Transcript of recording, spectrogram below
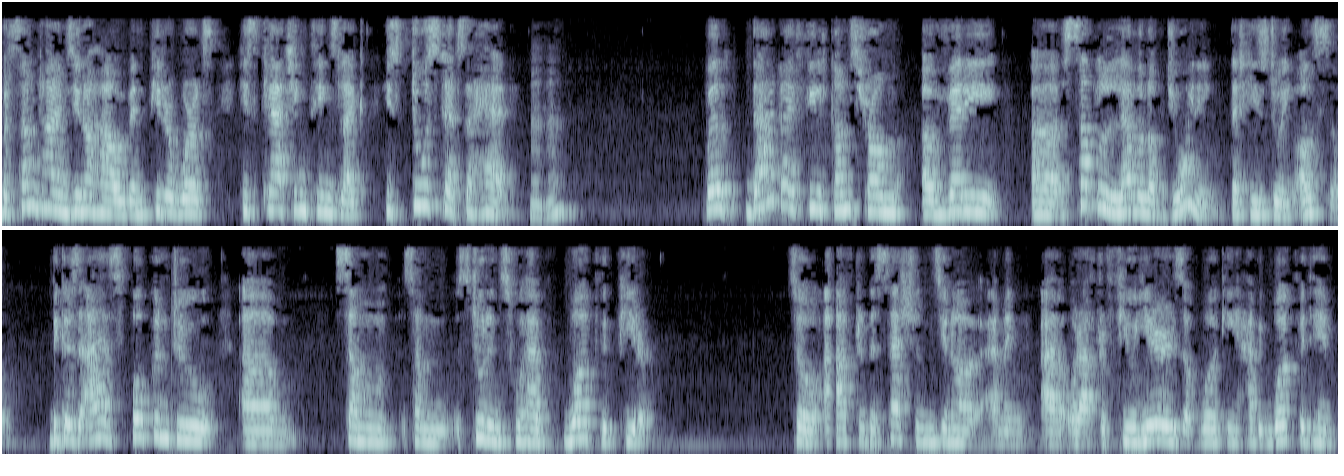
But sometimes, you know how when Peter works, he's catching things like he's two steps ahead. Mm-hmm. Well, that I feel comes from a very uh, subtle level of joining that he's doing also. Because I have spoken to um, some some students who have worked with Peter, so after the sessions, you know, I mean, uh, or after a few years of working, having worked with him,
